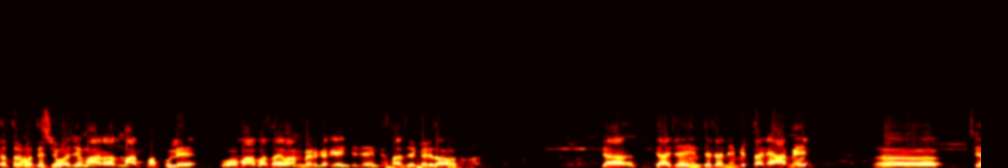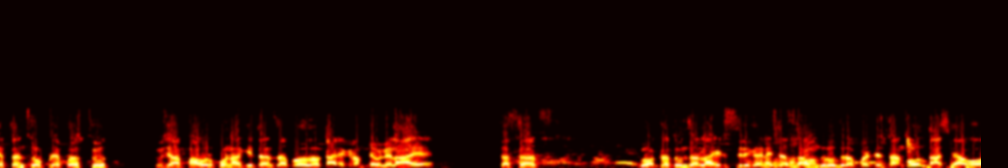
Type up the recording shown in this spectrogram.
छत्रपती शिवाजी महाराज महात्मा फुले व बाबासाहेब आंबेडकर यांची जयंती साजरी करीत आहोत. त्या त्या जयंतीच्या निमित्ताने आम्ही अं, चेतन चोपडे प्रस्तुत तुझ्या पाऊल खुणा गीतांचा कार्यक्रम ठेवलेला आहे. तसंच डोकं लाइट श्री गणेश सावंत रुद्र प्रतिष्ठान ढोल ताशा हो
